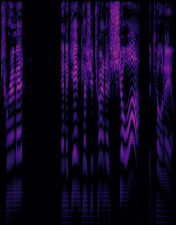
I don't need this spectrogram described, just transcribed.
trim it, and again, because you're trying to show off the toenail.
